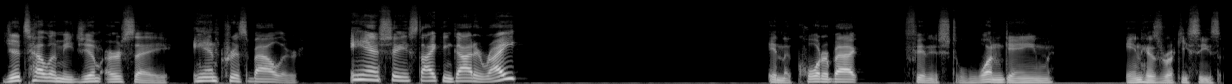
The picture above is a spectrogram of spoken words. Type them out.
you're telling me Jim Irsay and Chris Ballard and Shane Steichen got it right? And the quarterback finished one game in his rookie season.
